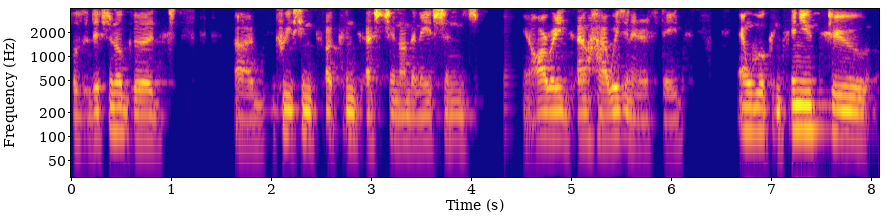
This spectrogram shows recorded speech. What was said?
those additional goods, uh, congestion on the nation's you know, already down highways and interstates and we will continue to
